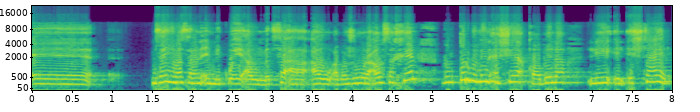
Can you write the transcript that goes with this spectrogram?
آه زي مثلا المكواة أو المدفأة أو أباجورة أو سخان بالقرب من أشياء قابلة للاشتعال.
